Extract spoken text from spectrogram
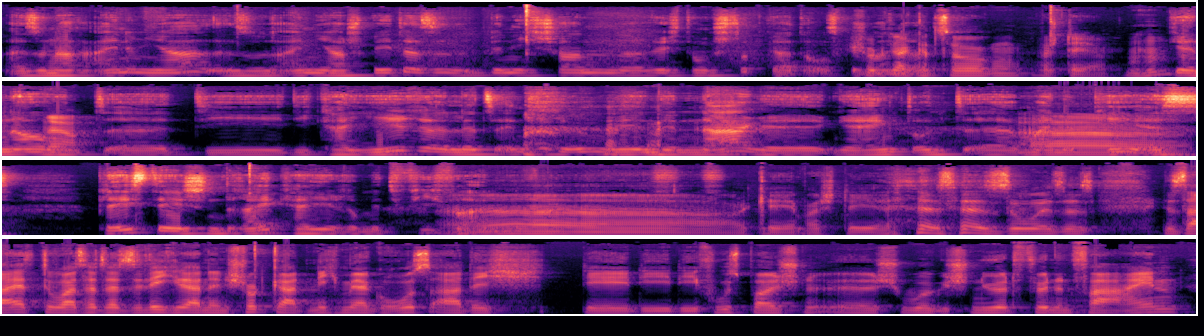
Also nach einem Jahr, also ein Jahr später sind, bin ich schon Richtung Stuttgart ausgewandert. Stuttgart gezogen, verstehe. Mhm. Genau, ja. und äh, die, die Karriere letztendlich irgendwie in den Nagel gehängt und äh, meine ah. PS PlayStation 3 Karriere mit FIFA Ah, okay, verstehe. so ist es. Das heißt, du hast ja tatsächlich dann in Stuttgart nicht mehr großartig die, die, die Fußballschuhe geschnürt für einen Verein.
